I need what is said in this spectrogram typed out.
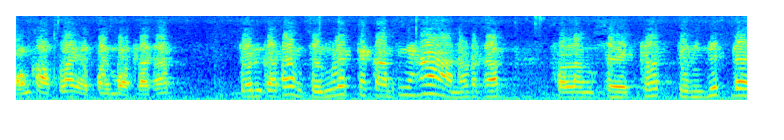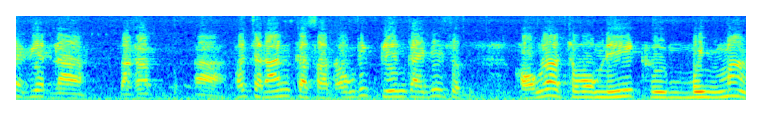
2 ขับไล่ออกไปหมดนะครับ จนกระทั่งถึงรัชกาลที่5นะครับ ฝรั่งเศสครับจึงยึดได้เวียดนามนะครับเพราะฉะนั้นกษัตริย์องค์ที่เกรียงไกรที่สุดของราชวงศ์นี้คือมิงมั่ง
